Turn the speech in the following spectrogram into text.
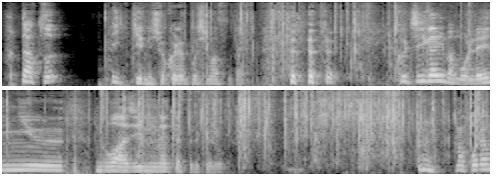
二つ、一気に食レポしますね。口が今もう練乳の味になっちゃってるけど。まあこれも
